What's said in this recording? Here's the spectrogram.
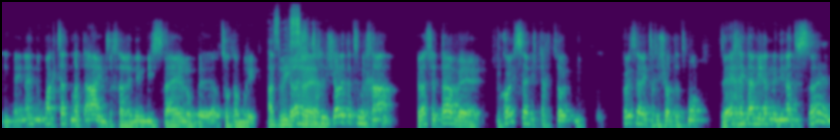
היא בעיניי דוגמה קצת מטעה, אם זה חרדים בישראל או בארצות הברית. אז בישראל. שאלה שצריך לשאול את עצמך, שאלה שאתה וכל ישראלי כל ישראלי צריך לשאול את עצמו, זה איך הייתה נראית מדינת ישראל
